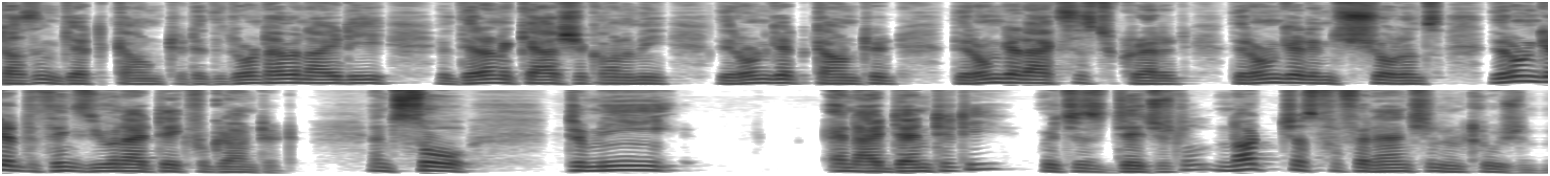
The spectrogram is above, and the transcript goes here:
doesn't get counted. If they don't have an ID, if they're in a cash economy, they don't get counted, they don't get access to credit, they don't get insurance, they don't get the things you and I take for granted. And so, to me, an identity, which is digital, not just for financial inclusion,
